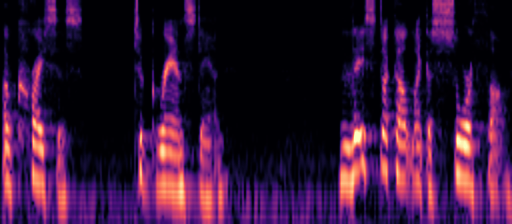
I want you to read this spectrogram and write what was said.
of crisis to grandstand. They stuck out like a sore thumb,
